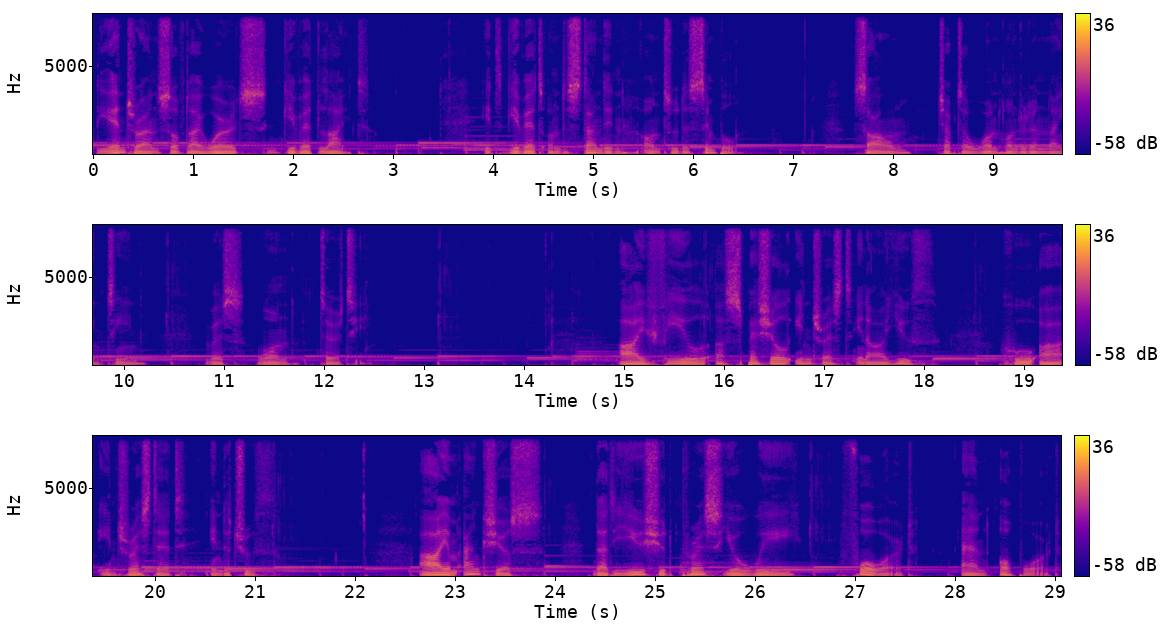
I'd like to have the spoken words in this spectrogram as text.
The entrance of thy words giveth light, it giveth understanding unto the simple. Psalm chapter 119, verse 130. I feel a special interest in our youth who are interested in the truth. I am anxious that you should press your way forward and upward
